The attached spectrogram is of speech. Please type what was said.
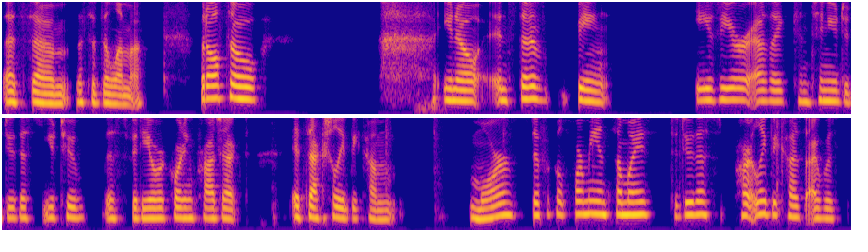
That's um that's a dilemma. But also you know, instead of being easier as I continue to do this YouTube, this video recording project. It's actually become more difficult for me in some ways to do this, partly because I was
